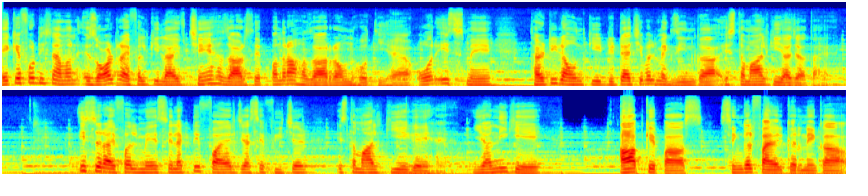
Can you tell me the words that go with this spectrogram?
A K forty seven assault rifle کی لائف چھ ہزار سے پندرہ ہزار راؤنڈ ہوتی ہے اور اس میں تھرٹی راؤنڈ کی ڈیٹیچیبل میگزین کا استعمال کیا جاتا ہے۔ اس رائفل میں سلیکٹو فائر جیسے فیچر استعمال کیے گئے ہیں یعنی کہ آپ کے پاس سنگل فائر کرنے کا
